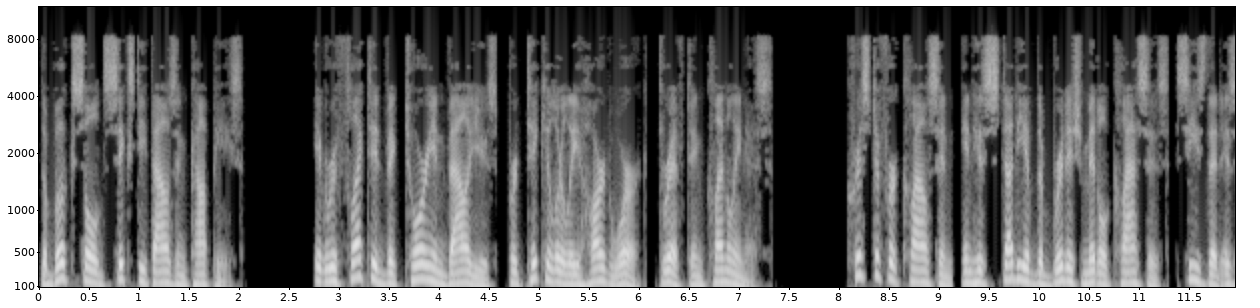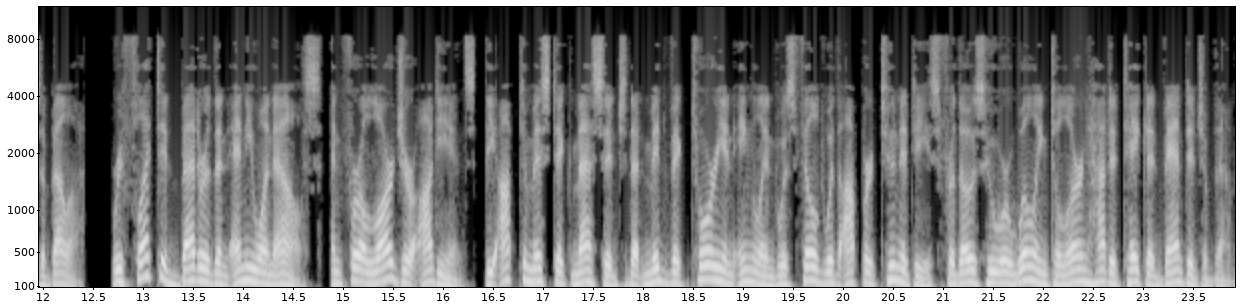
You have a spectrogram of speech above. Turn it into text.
the book sold 60,000 copies. It reflected Victorian values, particularly hard work, thrift and cleanliness. Christopher Clausen, in his study of the British middle classes, sees that Isabella reflected better than anyone else, and for a larger audience, the optimistic message that mid-Victorian England was filled with opportunities for those who were willing to learn how to take advantage of them."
